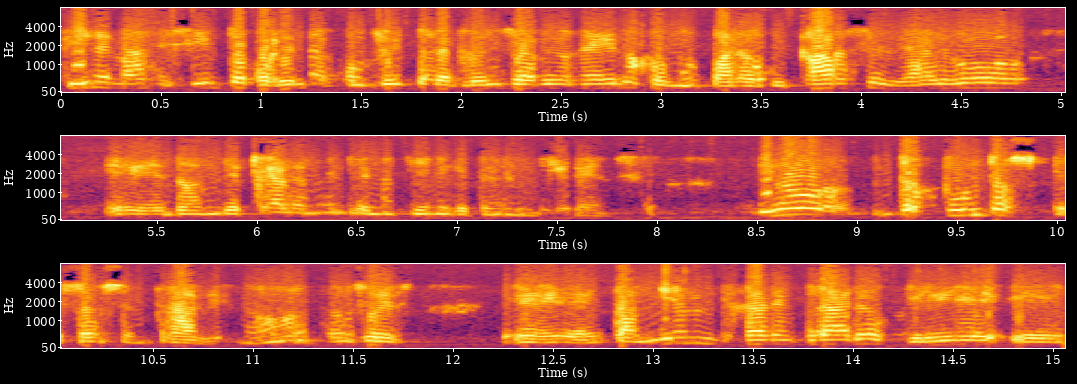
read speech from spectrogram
tiene más de 140 conflictos en la provincia de Río Negro como para ocuparse de algo eh, donde claramente no tiene que tener injerencia digo dos puntos que son centrales, ¿no? Entonces, eh, también dejar en claro que eh,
